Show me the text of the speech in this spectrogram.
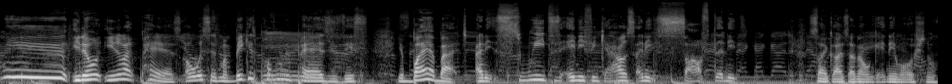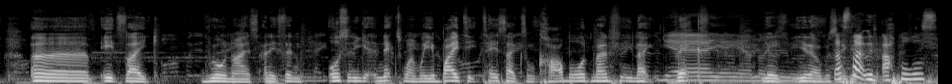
mm, you know, you know, like pears. I always says my biggest problem with Mm. pears is this: you buy a batch and it's sweet as anything else, and it's soft and it's. Sorry, guys, I don't get any emotional. Um, it's like real nice, and it's then also you get the next one where you bite it, it tastes like some cardboard, man. you like Yeah, vex. yeah, yeah. You- you you know what I'm mean. That's saying? like with apples.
